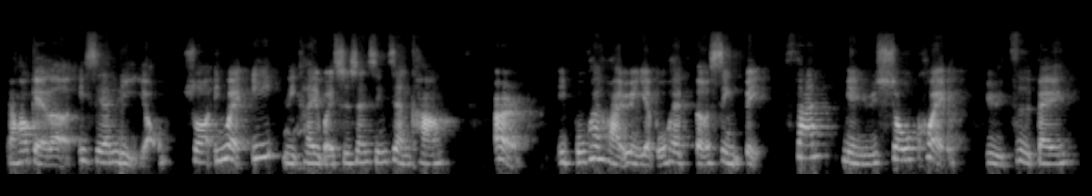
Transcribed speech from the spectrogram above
然后给了一些理由，说因为一你可以维持身心健康，二你不会怀孕也不会得性病，三免于羞愧与自卑，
